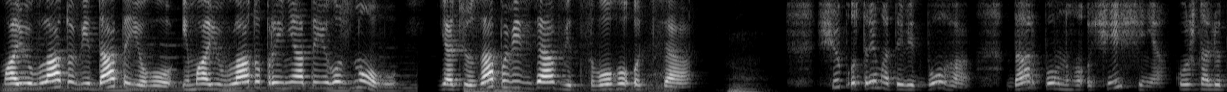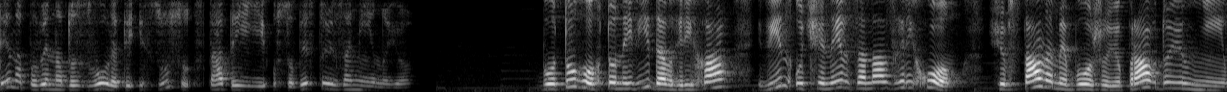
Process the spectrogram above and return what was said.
Маю владу віддати його і маю владу прийняти його знову. Я цю заповідь взяв від свого Отця. Щоб отримати від Бога дар повного очищення, кожна людина повинна дозволити Ісусу стати її особистою заміною. Бо того, хто не віддав гріха, Він учинив за нас гріхом, щоб стали ми Божою правдою в Нім.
